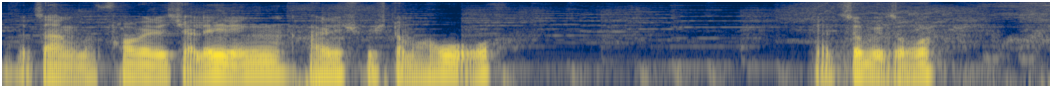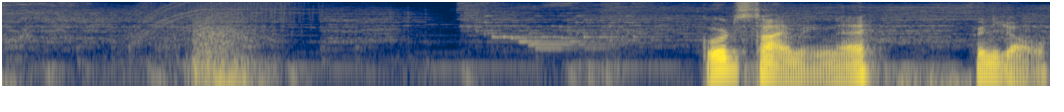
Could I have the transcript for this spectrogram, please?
Ich würde sagen, bevor wir dich erledigen, halte ich mich noch mal hoch. Jetzt sowieso. Gutes Timing, ne? Finde ich auch.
